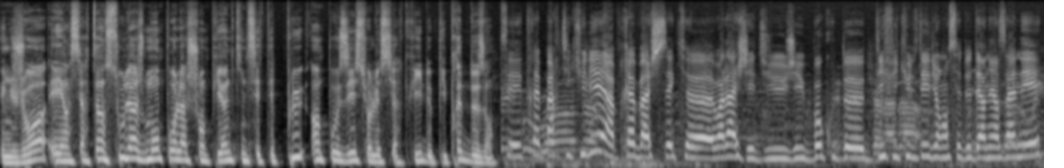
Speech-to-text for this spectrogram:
Une joie et un certain soulagement pour la championne qui ne s'était plus imposée sur le circuit depuis près de deux ans. C'est très particulier. Après, bah, je sais que voilà, j'ai eu beaucoup de difficultés durant ces deux dernières années.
